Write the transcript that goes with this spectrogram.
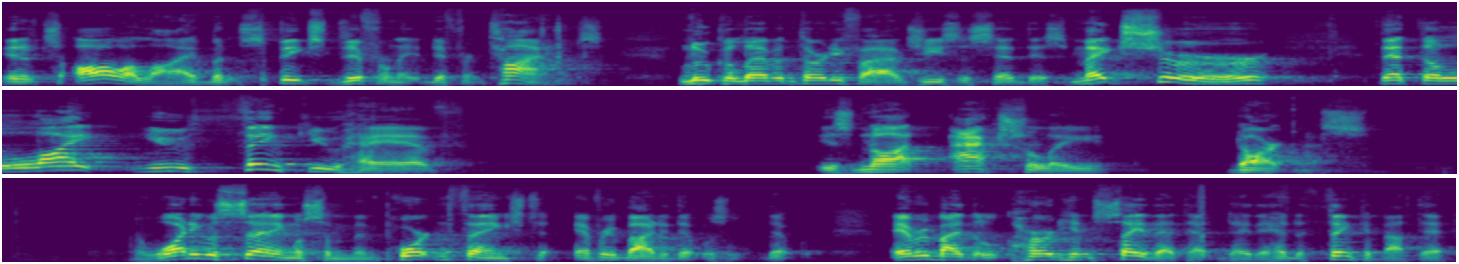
It's all alive, but it speaks differently at different times. Luke 11 35, Jesus said this Make sure that the light you think you have is not actually darkness. And what he was saying was some important things to everybody that was, that everybody that heard him say that that day. They had to think about that.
